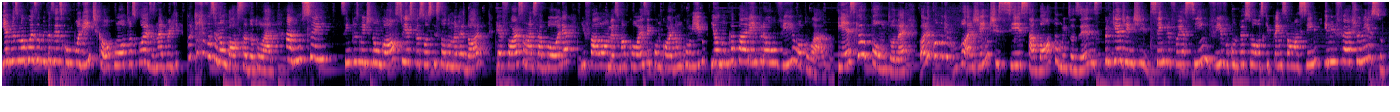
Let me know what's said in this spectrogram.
E a mesma coisa muitas vezes com política ou com outras coisas, né? Porque por que, que você não gosta do outro lado? Ah, não sei simplesmente não gosto e as pessoas que estão no meu redor reforçam essa bolha e falam a mesma coisa e concordam comigo e eu nunca parei para ouvir o outro lado. E esse é o ponto, né? Olha como que a gente se sabota muitas vezes porque a gente sempre foi assim, vivo com pessoas que pensam assim e me fecho nisso.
